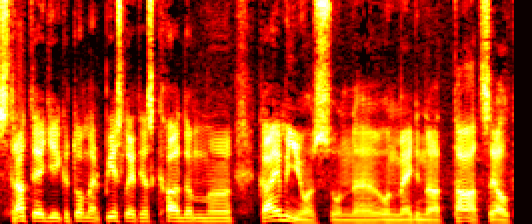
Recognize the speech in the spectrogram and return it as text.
stratēģija, ka tomēr pieslieties kādam uh, kaimiņos un, uh, un mēģināt tā celt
